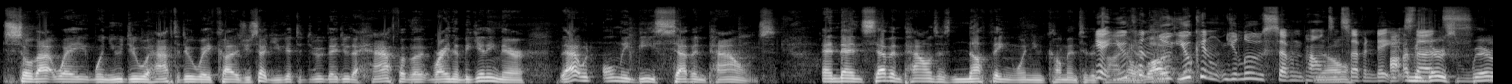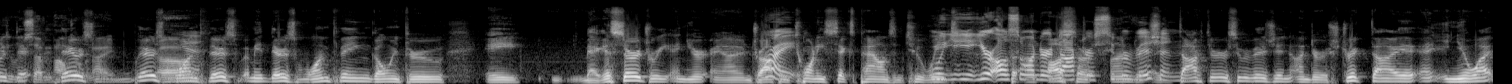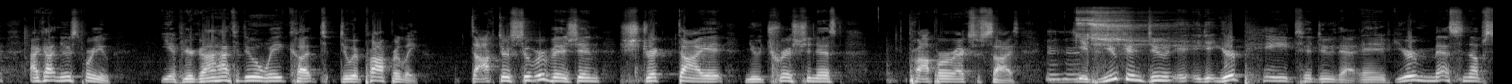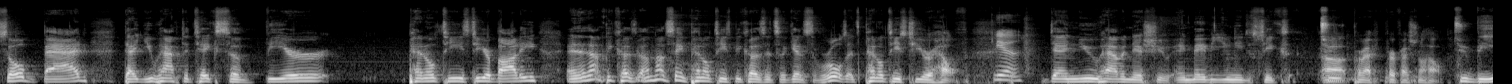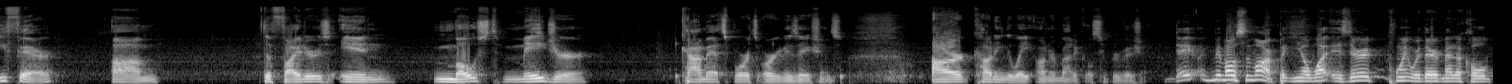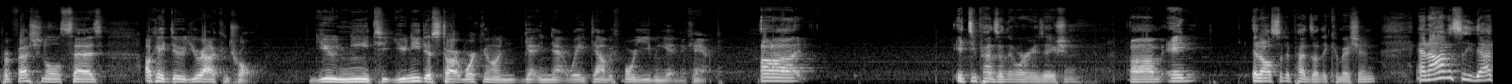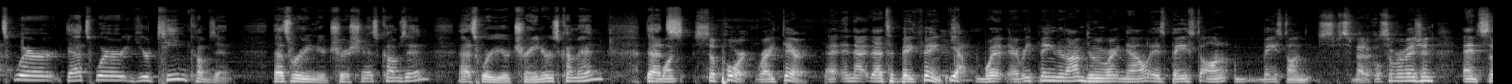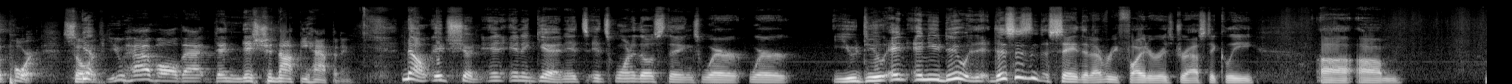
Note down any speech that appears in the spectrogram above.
So that way, when you do have to do a weight cut, as you said, you get to do. They do the half of it right in the beginning. There, that would only be seven pounds. And then seven pounds is nothing when you come into the Yeah, time. you can lo- you can you lose seven pounds in know? seven days. I I mean, That's- there's there's You lose there- seven pounds there's overnight. there's one Yeah. there's I mean there's one thing going through a mega surgery and you're and dropping Right. 26 pounds in two well, weeks. y- you're also But uh, under a also doctor's under a supervision. doctor supervision under a strict diet. And, and you know what? I got news for you. If you're gonna have to do a weight cut, do it properly. Doctor supervision, strict diet, nutritionist, proper exercise. Mm-hmm. If you can do, i- i- you're paid to do that. And if you're messing up so bad that you have to take severe penalties to your body, and not because I'm not saying penalties because it's against the rules, it's penalties to your health. yeah. Then you have an issue, and maybe you need to seek uh, pro- professional help. to be fair, um, the fighters in most major combat sports organizations are cutting the weight under medical supervision. They most of them are, but you know what? Is there a point where their medical professional says, "Okay, dude, you're out of control. You need to you need to start working on getting that weight down before you even get into camp." It depends on the organization, um, and it also depends on the commission. And honestly, that's where that's where your team comes in. That's where your nutritionist comes in. That's where your trainers come in. That's One, support right there, and that, that's a big thing. Yeah. what everything that I'm doing right now is based on based on medical supervision and support. So Yeah. if you have all that, then this should not be happening. No, it shouldn't. And, and again, it's it's one of those things where where you do and, and you do. This isn't to say that every fighter is drastically uh, um,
